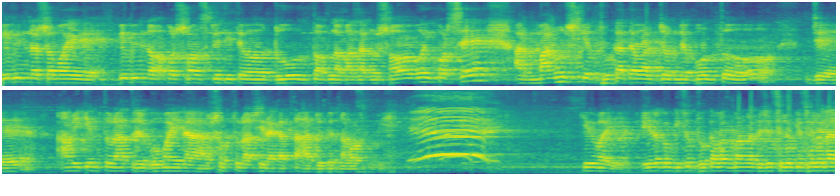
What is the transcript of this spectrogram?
বিভিন্ন সময়ে বিভিন্ন অপসংস্কৃতিতেও ঢোল, তবলা বাজানো সবই করছে, আর মানুষকে ধোকা দেওয়ার জন্য বলতো যে, আমি কিন্তু রাত্রে ঘুমাই না, সত্তর আশি রাখার তাহাজুদের নামাজ পড়ি। কি রে ভাই? এরকম কিছু ধোকাবাজ বাংলাদেশে ছিল কি ছিল না?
